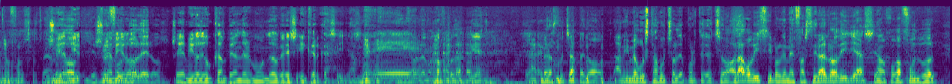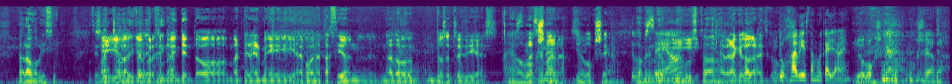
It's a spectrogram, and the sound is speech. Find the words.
Alfonso, Yo soy, amigo- ami- yo soy amigo, futbolero. soy amigo de un campeón del mundo que es Iker Casillas. Eh, Yo lo conozco también. Claro pero sí. escucha, pero a mí me gusta mucho el deporte. De hecho, ahora hago bici porque me fascina las rodillas, ya no juego a fútbol, pero ahora hago bici. Sí, yo, por ejemplo, intento mantenerme y hago natación, nado dos o tres días a Yo la boxeo, semana. yo boxeo. ¿Tu A mí me- boxeo? me Y, gusta- y la verdad que lo agradezco. Tu Javi está muy callado, ¿eh? Yo boxeaba, boxeaba.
